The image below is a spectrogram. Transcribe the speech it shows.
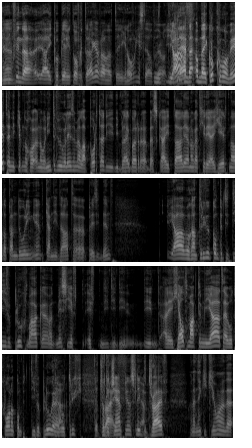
Ja. ik, vind dat, ja, ik probeer je te overtuigen van het tegenovergestelde. Hè, want ik Ja, blijf- omdat, omdat ik ook gewoon weet, en ik heb nog, nog een interview gelezen met Laporta, die, die blijkbaar eh, bij Sky Italia nog had gereageerd na de pandoering, hè, de kandidaat-president. ja, we gaan terug een competitieve ploeg maken, want Messi heeft, heeft die, die, die, die, allee, geld maakt hem niet uit, hij wil gewoon een competitieve ploeg en Ja, hij wil terug de voor de Champions League, ja. de drive. En dan denk ik, jongen, dat,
